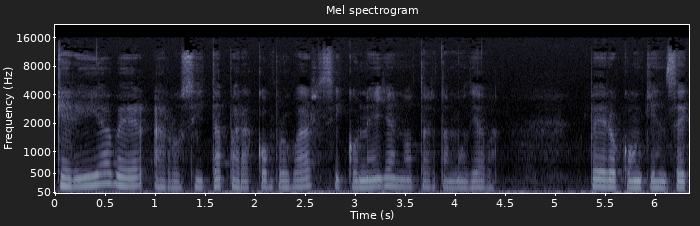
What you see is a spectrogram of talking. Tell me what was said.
quería ver a Rosita para comprobar si con ella no tartamudeaba, pero con quien se,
